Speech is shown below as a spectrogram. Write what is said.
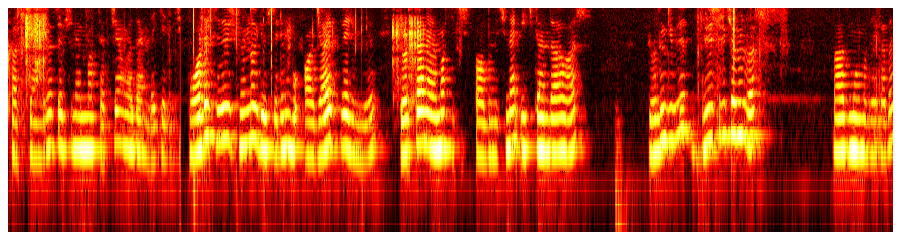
Kasacağım biraz. Hepsini elmas yapacağım ve ben de geleceğim. Bu arada size şunu da göstereyim. Bu acayip verimli. 4 tane elmas aldım içinden. 2 tane daha var. Gördüğün gibi bir sürü kömür var. Lazım olmadığı kadar.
